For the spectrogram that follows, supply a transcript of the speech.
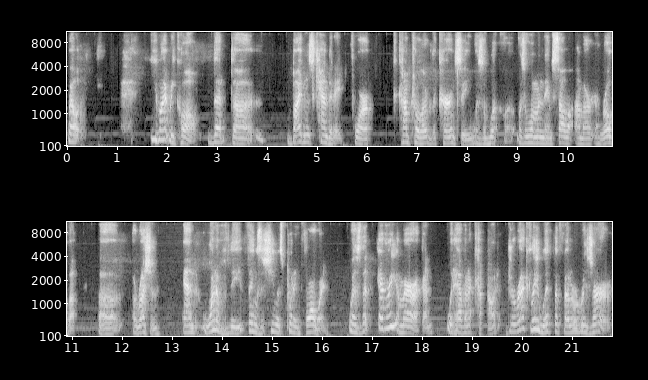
Well, you might recall that uh, Biden's candidate for comptroller of the currency was a was a woman named Saule Omarova, uh, a Russian, and one of the things that she was putting forward was that every American would have an account directly with the Federal Reserve,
